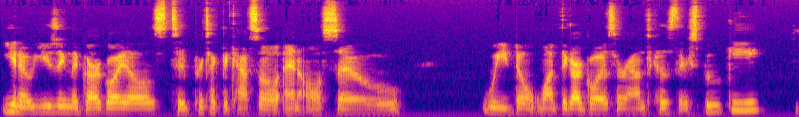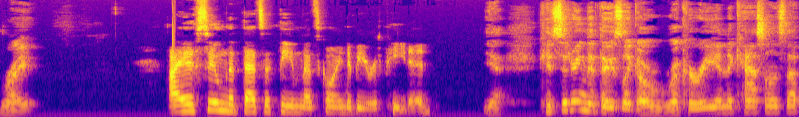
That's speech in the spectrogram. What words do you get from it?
you know using the gargoyles to protect the castle and also we don't want the gargoyles around because they're spooky Right. i assume that that's a theme that's going to be repeated Yeah. Considering that there's like a rookery in the castle and stuff,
